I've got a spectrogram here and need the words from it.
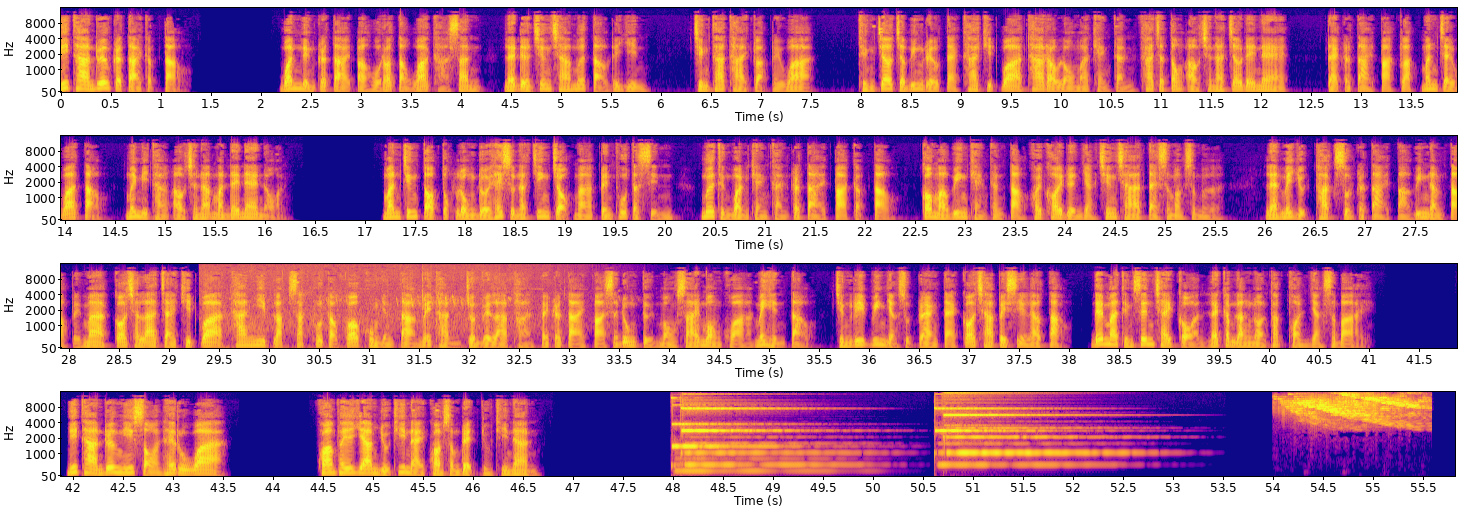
นิทานเรื่องกระต่ายกับเต่า วันหนึ่งกระต่ายป่าหัวเราะเต่าว่าขาสั้น และเดินเชื่องช้าเมื่อเต่าได้ยิน จึงท้าทายกลับไปว่า ถึงเจ้าจะวิ่งเร็วแต่ข้าคิดว่าถ้าเราลองมาแข่งกันข้าจะต้องเอาชนะเจ้าได้แน่ แต่กระต่ายป่ากลับมั่นใจว่าเต่าไม่มีทางเอาชนะมันได้แน่นอน มันจึงตอบตกลงโดยให้สุนัขจิ้งจอกมาเป็นผู้ตัดสิน เมื่อถึงวันแข่งขันกระต่ายป่ากับเต่า ก็มาวิ่งแข่งกันเต่าค่อยๆ เดินอย่างเชื่องช้าแต่สม่ำเสมอ และไม่หยุดพักส่วนกระต่ายป่าวิ่งนำเต่าไปมากก็ชะล่าใจคิดว่าถ้างีบหลับสักครู่เต่าก็คงยังตามไม่ทันจนเวลาผ่านไปกระต่ายป่าสะดุ้งตื่นมองซ้ายมองขวาไม่เห็นเต่า จึงรีบวิ่งอย่างสุดแรงแต่ก็ช้าไปเสียแล้วเต่า ได้มาถึงเส้นชัยก่อนและกำลังนอนพักผ่อนอย่างสบาย นิทานเรื่องนี้สอนให้รู้ว่า ความพยายามอยู่ที่ไหนความสำเร็จอยู่ที่นั่น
